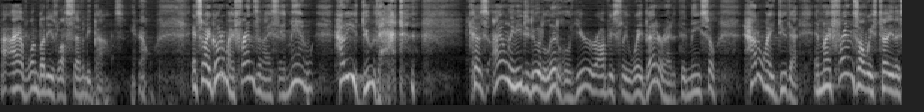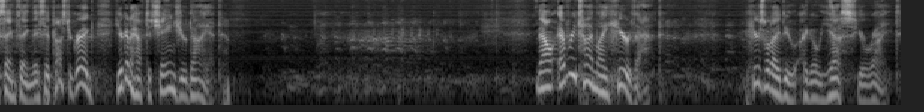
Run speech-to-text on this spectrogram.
I have one buddy who's lost 70 pounds, you know. And so I go to my friends and I say, man, how do you do that? Because I only need to do it a little. You're obviously way better at it than me. So how do I do that? And my friends always tell you the same thing. They say, Pastor Greg, you're going to have to change your diet. now, every time I hear that, here's what I do I go, yes, you're right.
